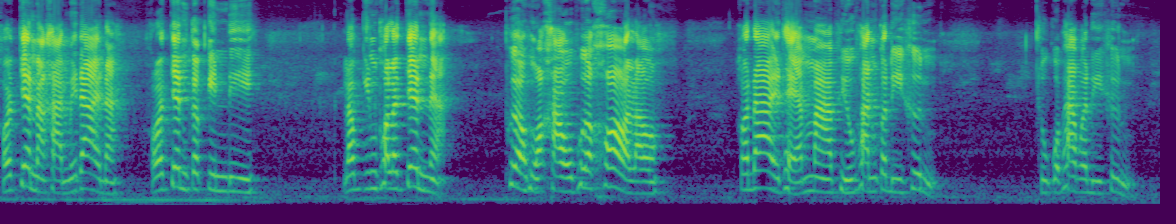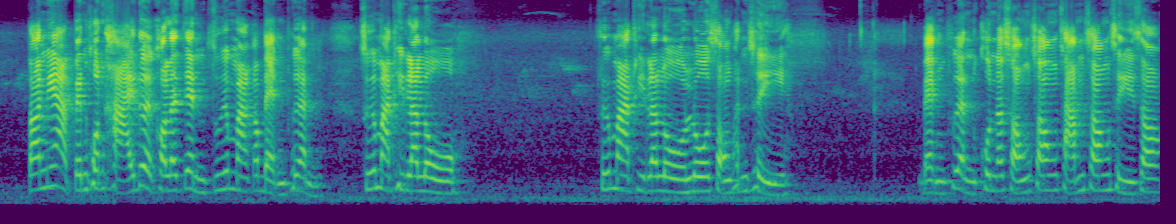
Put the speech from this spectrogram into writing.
คอลลาเจนอาหารไม่ได้นะคอลลาเจนก็กินดี เรากินคอลลาเจนเนี่ย เพื่อหัวเข่าเพื่อข้อเราก็ได้แถมมาผิวพรรณก็ดีขึ้น สุขภาพก็ดีขึ้น ตอนเนี้ยเป็นคนขายด้วยคอลลาเจนซื้อมาก็แบ่งเพื่อน ซื้อมาทีละโล ซื้อมาทีละโลโลสองพันสี่แบ่งเพื่อนคนละสองซองสามซองสี่ซอง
